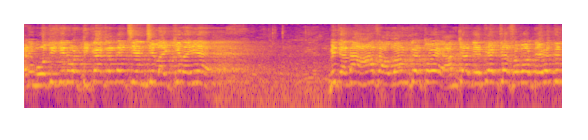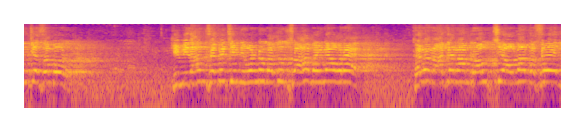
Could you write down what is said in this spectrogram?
आणि मोदीजींवर टीका करण्याची यांची लायकी नाहीये. मी त्यांना आज आवाहन करतोय आमच्या नेत्यांच्या समोर देवेंद्रच्या समोर. की विधानसभेची निवडणूक अजून सहा महिन्यावर आहे. खरं राजाराम राऊतची अवलाद असेल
